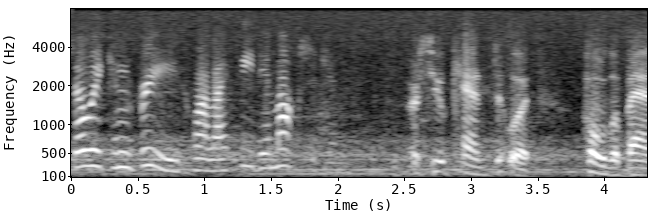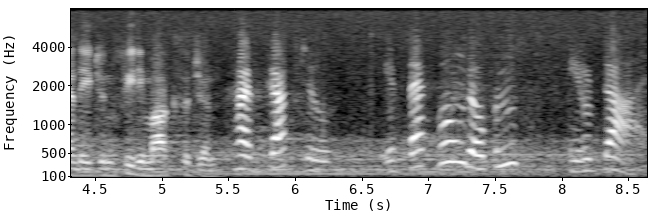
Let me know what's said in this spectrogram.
so he can breathe while I feed him oxygen. Nurse, you can't do it. Hold the bandage and feed him oxygen. I've got to. If that wound opens, he'll die.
